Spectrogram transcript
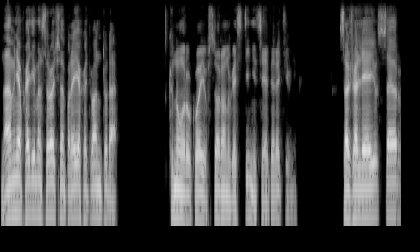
Нам необходимо срочно проехать вон туда». Ткнул рукой в сторону гостиницы оперативник. «Сожалею, сэр.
